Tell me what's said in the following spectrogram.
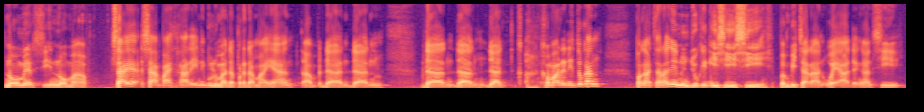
No mercy, no maaf. Saya sampai hari ini belum ada perdamaian dan dan dan dan dan ke- kemarin itu kan pengacaranya nunjukin isi-isi pembicaraan WA dengan si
